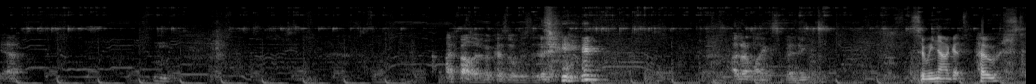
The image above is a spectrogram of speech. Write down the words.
yeah. I felt it because it was dizzy. So we now get to post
